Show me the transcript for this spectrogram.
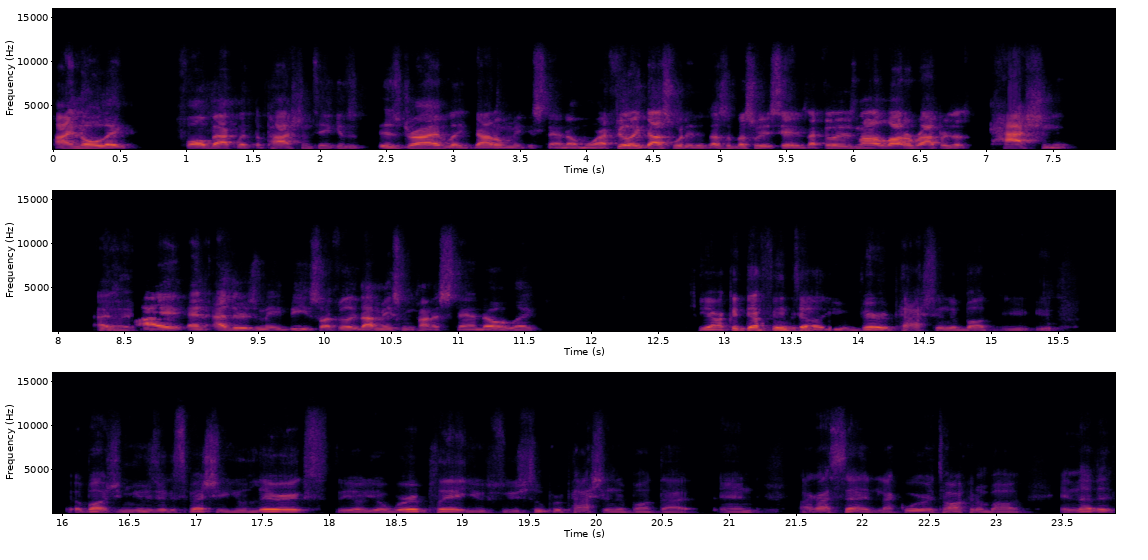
I know like fall back, let the passion take his, his drive, like that'll make it stand out more. I feel like that's what it is. That's the best way to say it. Is I feel like there's not a lot of rappers as passionate as yeah. I and others may be. So I feel like that makes me kind of stand out. Like, yeah, I could definitely tell you're very passionate about you, you about your music, especially your lyrics, your, your wordplay. You, you're super passionate about that. And like I said, like we were talking about, another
